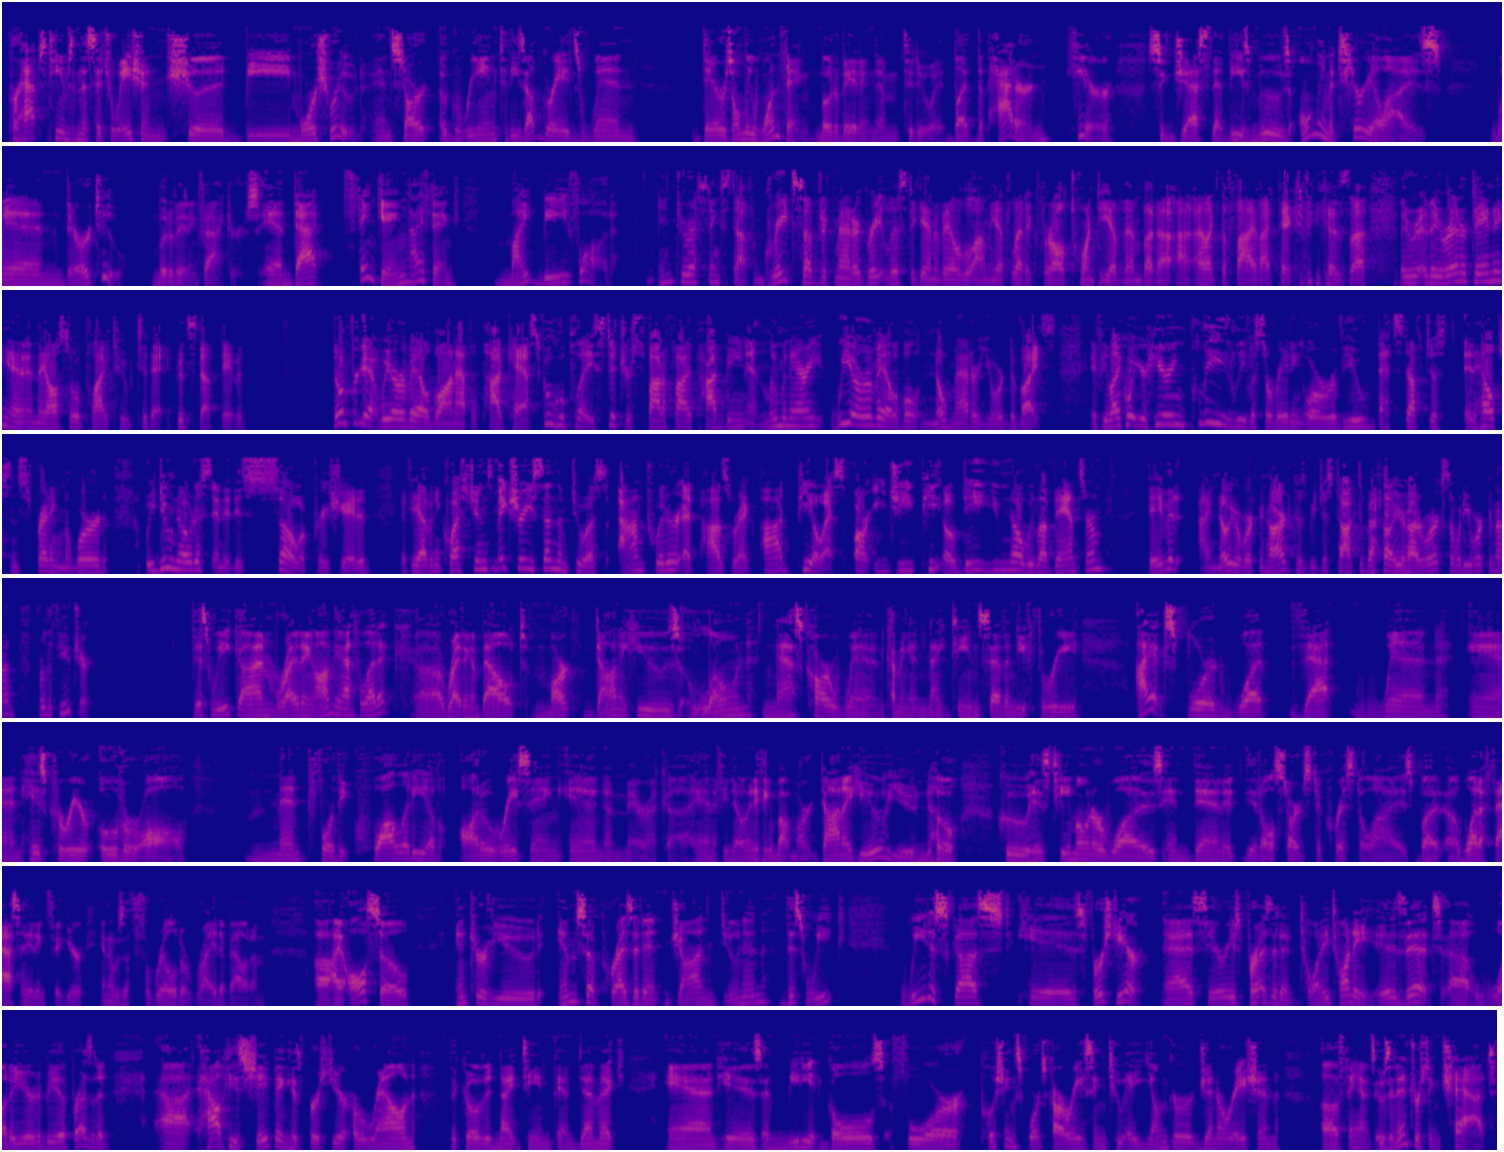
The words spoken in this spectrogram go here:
Perhaps teams in this situation should be more shrewd and start agreeing to these upgrades when there's only one thing motivating them to do it. But the pattern here suggests that these moves only materialize when there are two motivating factors. And that thinking, I think, might be flawed. Interesting stuff. Great subject matter. Great list again available on the Athletic for all 20 of them. But uh, I, I, like the five I picked because uh, they were they were entertaining and, and they also apply to today. Good stuff, David. Don't forget, we are available on Apple Podcasts, Google Play, Stitcher, Spotify, Podbean, and Luminary. We are available no matter your device. If you like what you're hearing, please leave us a rating or a review. That stuff just, it helps in spreading the word. We do notice and it is so appreciated. If you have any questions, make sure you send them to us on Twitter at PosRegPod, P-O-S-R-E-G-P-O-D. You know we love to answer them. David, I know you're working hard because we just talked about all your hard work. So what are you working on for the future? This week I'm writing on the Athletic, uh, writing about Mark Donohue's lone NASCAR win coming in 1973. I explored what that win and his career overall meant for the quality of auto racing in America. And if you know anything about Mark Donohue, you know who his team owner was, and then it, it all starts to crystallize. But uh, what a fascinating figure, and it was a thrill to write about him. Uh, I also interviewed IMSA president John Doonan this week. We discussed his first year as series president. 2020 is it. Uh, what a year to be a president uh, how he's shaping his first year around the COVID-19 pandemic and his immediate goals for pushing sports car racing to a younger generation of fans. It was an interesting chat.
